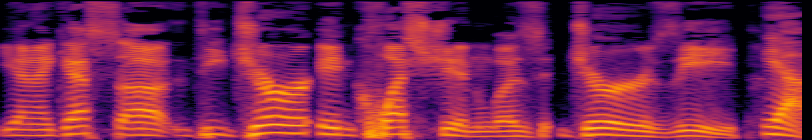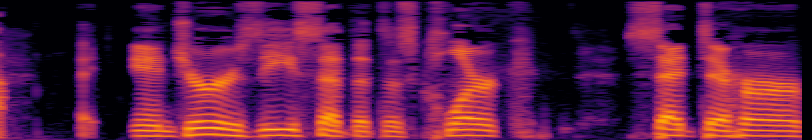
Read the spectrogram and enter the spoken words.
Yeah, and I guess uh, the juror in question was Juror Z. Yeah. And Juror Z said that this clerk said to her,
